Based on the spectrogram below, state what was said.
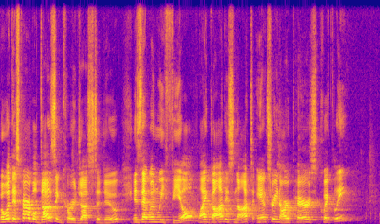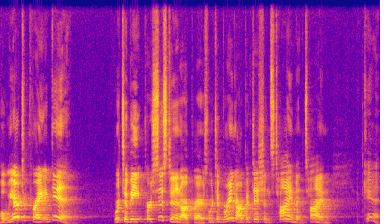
But what this parable does encourage us to do is that when we feel like God is not answering our prayers quickly, well, we are to pray again. We're to be persistent in our prayers. We're to bring our petitions time and time again.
